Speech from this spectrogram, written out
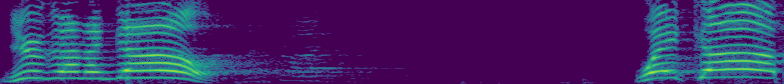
you're going to go. Wake up.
